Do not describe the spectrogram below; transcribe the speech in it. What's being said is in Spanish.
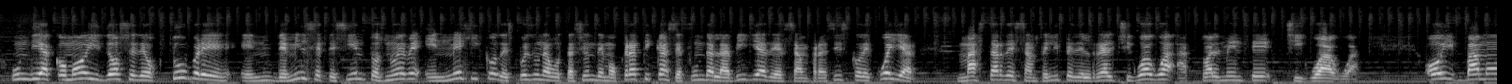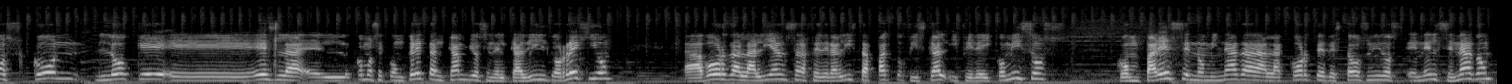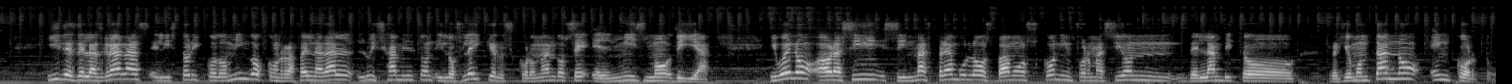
Un día como hoy, 12 de octubre en, de 1709, en México, después de una votación democrática, se funda la villa de San Francisco de Cuellar, más tarde San Felipe del Real Chihuahua, actualmente Chihuahua. Hoy vamos con lo que eh, es la, el, cómo se concretan cambios en el Cabildo Regio. Aborda la Alianza Federalista Pacto Fiscal y Fideicomisos. Comparece nominada a la Corte de Estados Unidos en el Senado. Y desde las gradas, el histórico domingo con Rafael Nadal, Luis Hamilton y los Lakers coronándose el mismo día. Y bueno, ahora sí, sin más preámbulos, vamos con información del ámbito regiomontano en corto.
